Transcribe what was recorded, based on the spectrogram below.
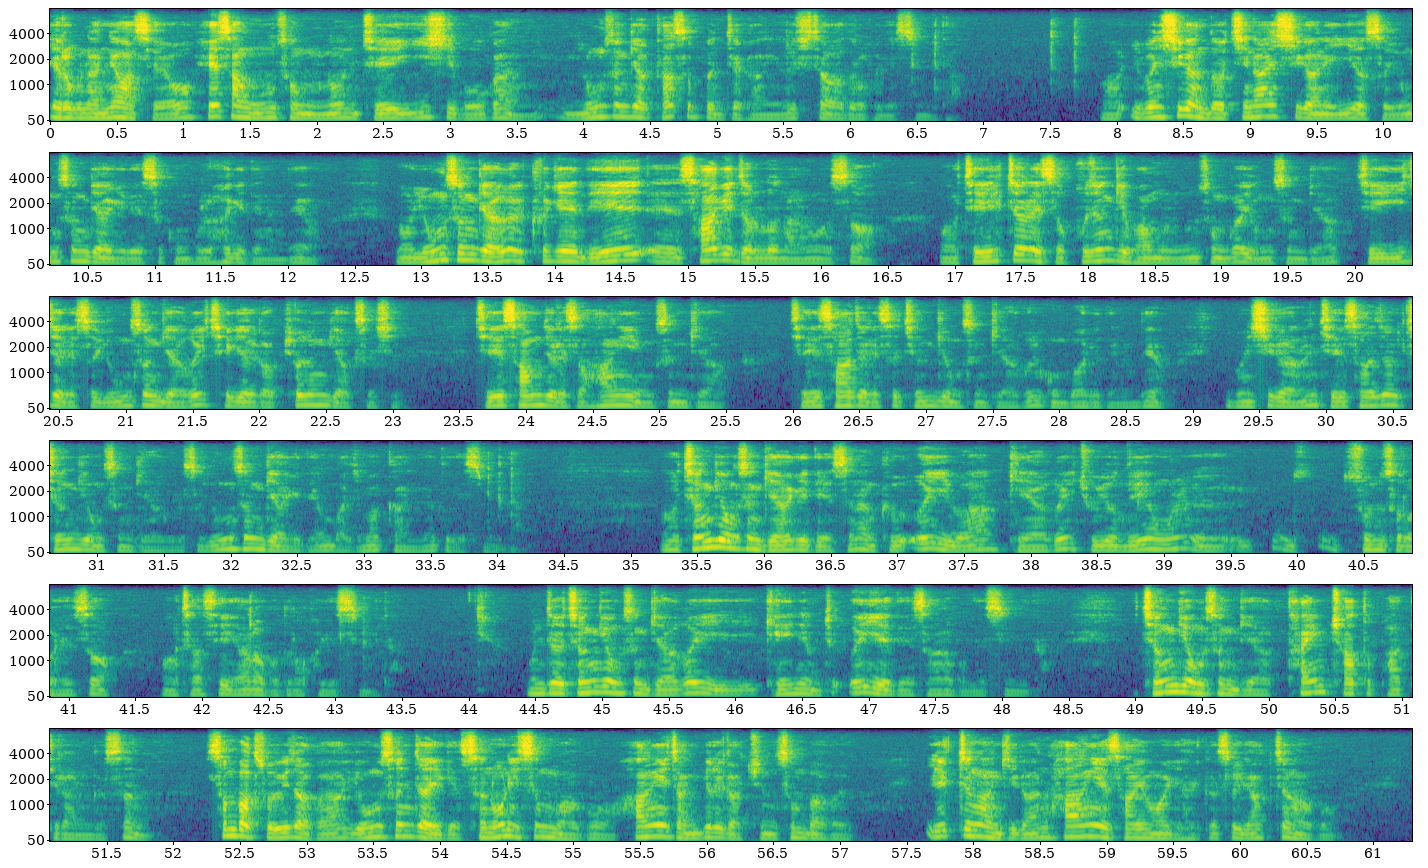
여러분 안녕하세요. 해상운송론 제25강 용선계약 다섯 번째 강의를 시작하도록 하겠습니다. 어, 이번 시간도 지난 시간에 이어서 용선계약에 대해서 공부를 하게 되는데요. 어, 용선계약을 크게 네 사계절로 나누어서 어, 제1절에서 부정기 화물 운송과 용선계약, 제2절에서 용선계약의 체결과 표준계약 서식, 제3절에서 항해 용선계약, 제4절에서 전기용선계약을 공부하게 되는데요. 이번 시간은 제4절 정기용선 계약으로서 용선 계약에 대한 마지막 강의가 되겠습니다. 어, 정기용선 계약에 대해서는 그 의의와 계약의 주요 내용을 어, 순서로 해서 어, 자세히 알아보도록 하겠습니다. 먼저 정기용선 계약의 개념, 즉 의의에 대해서 알아보겠습니다. 정기용선 계약 타임 차트 파티라는 것은 선박 소유자가 용선자에게 선원이 승무하고 항해 장비를 갖춘 선박을 일정한 기간 항해에 사용하게 할 것을 약정하고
